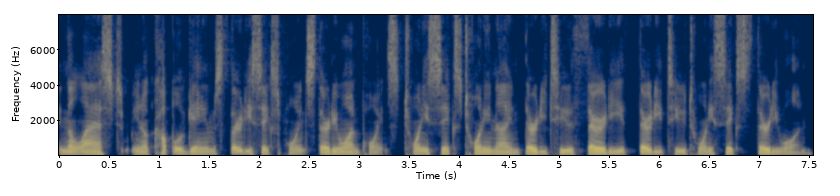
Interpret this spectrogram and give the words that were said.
in the last you know couple of games 36 points 31 points 26 29 32 30 32 26 31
